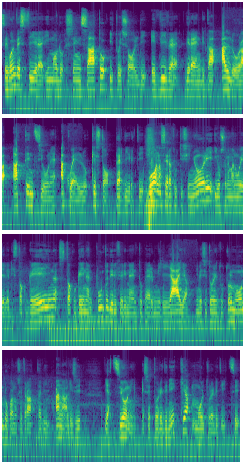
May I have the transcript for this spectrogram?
Se vuoi investire in modo sensato i tuoi soldi e vivere di rendita, allora attenzione a quello che sto per dirti. Buonasera a tutti signori, io sono Emanuele di StockGain. StockGain è il punto di riferimento per migliaia di investitori in tutto il mondo quando si tratta di analisi di azioni e settori di nicchia molto redditizi.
